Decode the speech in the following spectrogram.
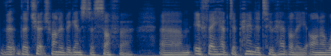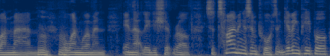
the, the church family begins to suffer um, if they have depended too heavily on a one man or one woman in that leadership role. So, timing is important, giving people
